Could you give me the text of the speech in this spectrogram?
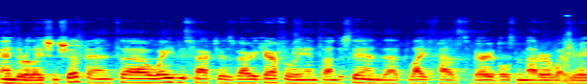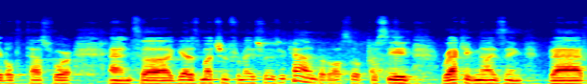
end the relationship and to weigh these factors very carefully and to understand that life has variables no matter what you're able to test for and to get as much information as you can, but also proceed recognizing that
